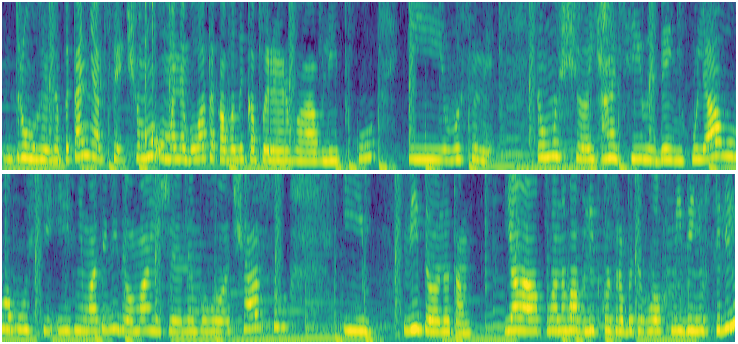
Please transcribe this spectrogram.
Друге запитання це чому у мене була така велика перерва влітку і восени. Тому що я цілий день гуляв у бабусі і знімати відео майже не було часу. І відео, ну там, я планував влітку зробити влог Мій день у селі.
